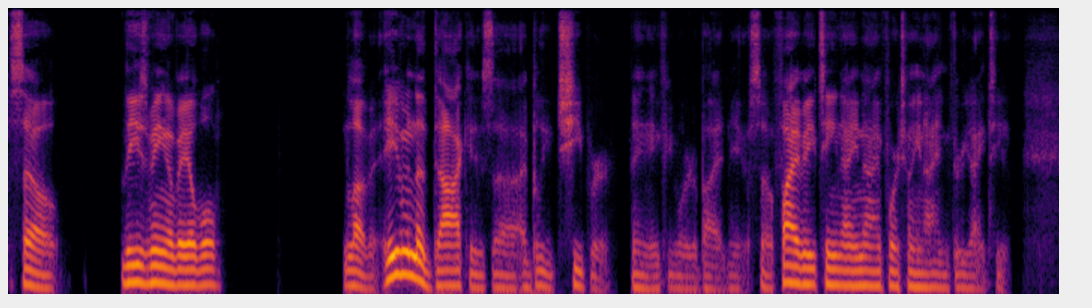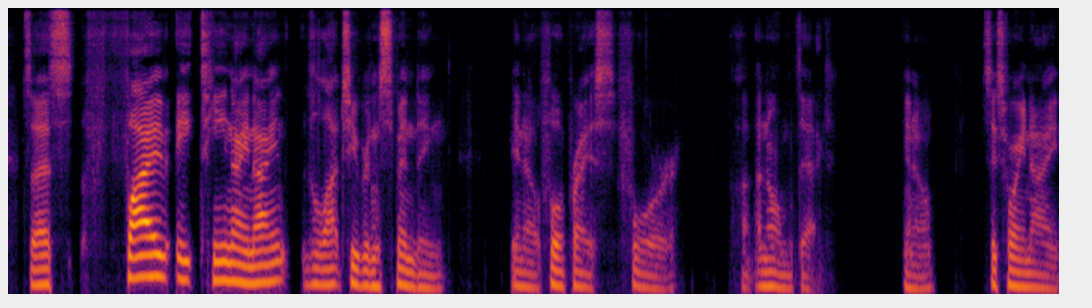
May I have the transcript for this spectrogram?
So these being available, love it. Even the dock is, uh, I believe, cheaper than if you were to buy it new. So five eighteen ninety nine, four twenty nine, three nineteen. So that's five eighteen ninety nine is a lot cheaper than spending, you know, full price for a, a normal deck. You know, six forty nine.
